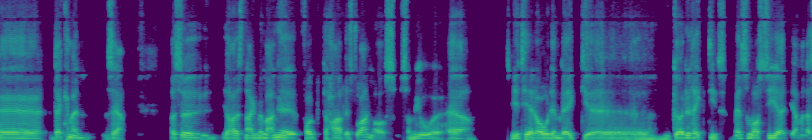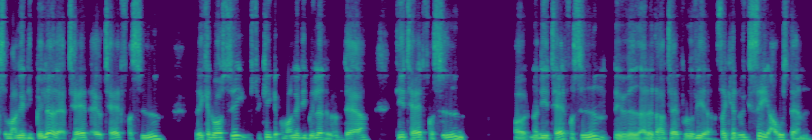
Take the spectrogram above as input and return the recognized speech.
Øh, der kan man, altså, altså, jeg har snakket med mange folk, der har restauranter også, som jo øh, er irriteret over dem, der ikke øh, gør det rigtigt, men som også siger, at jamen, altså, mange af de billeder, der er taget, er jo taget fra siden. Det kan du også se, hvis du kigger på mange af de billeder, der er. De er taget fra siden. Og når de er taget fra siden, det ved alle, der har taget fotografier, så kan du ikke se afstanden.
